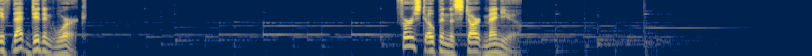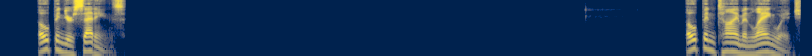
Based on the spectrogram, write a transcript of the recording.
If that didn't work, First open the Start menu. Open your settings. Open time and language.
